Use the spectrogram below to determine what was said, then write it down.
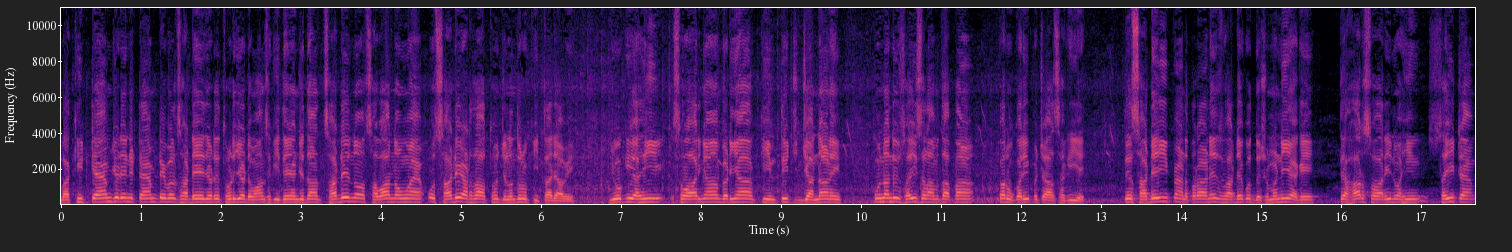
ਬਾਕੀ ਟਾਈਮ ਜਿਹੜੇ ਨੇ ਟਾਈਮ ਟੇਬਲ ਸਾਡੇ ਜਿਹੜੇ ਥੋੜੇ ਜਿਹਾ ਐਡਵਾਂਸ ਕੀਤੇ ਜਾਣ, ਜਿੱਦਾਂ 9:30 ਸਵਾ ਨੌ ਹੈ, ਉਹ 8:30 ਦਾ ਉੱਥੋਂ ਜਲੰਧਰੋਂ ਕੀਤਾ ਜਾਵੇ, ਜੋ ਕਿ ਅਸੀਂ ਸਵਾਰੀਆਂ ਬੜੀਆਂ ਕੀਮਤੀ ਜਾਨਾਂ ਨੇ, ਉਹਨਾਂ ਨੂੰ ਸਹੀ ਸਲਾਮਤ ਆਪਾਂ ਘਰੋਂ ਘਰੀ ਪਹੁੰਚਾ ਸਕੀਏ। ਤੇ ਸਾਡੇ ਹੀ ਭੈਣ ਭਰਾ ਨੇ, ਸਾਡੇ ਕੋਈ ਦੁਸ਼ਮਣ ਨਹੀਂ ਹੈਗੇ। ਤੇ ਹਰ ਸਵਾਰੀ ਨੂੰ ਅਸੀਂ ਸਹੀ ਟਾਈਮ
